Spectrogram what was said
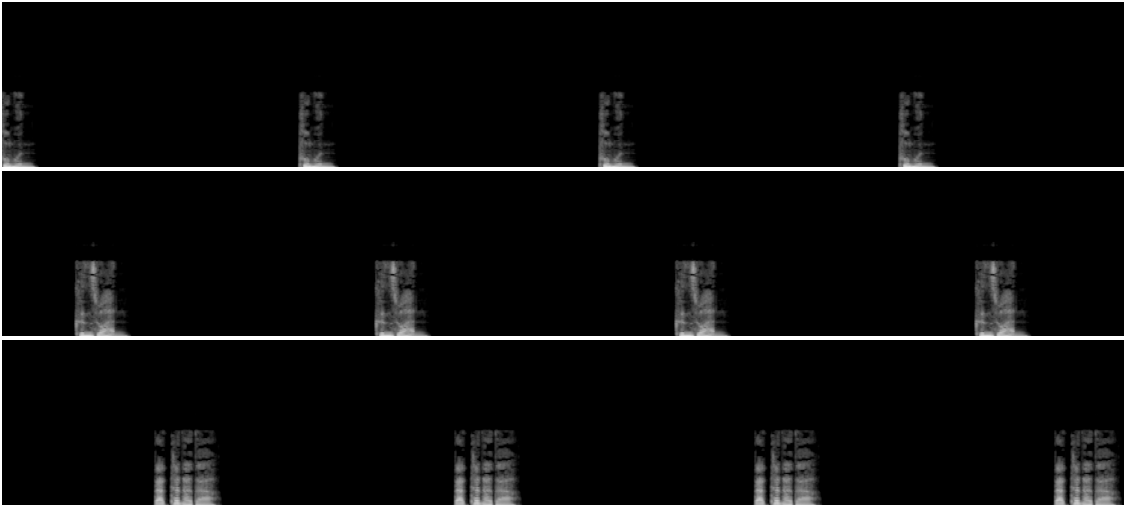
부문 부문 부문 부문 근소한 근소한 근소한 근소한 나타나다. 나타나다. 나타나다. 나타나다.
